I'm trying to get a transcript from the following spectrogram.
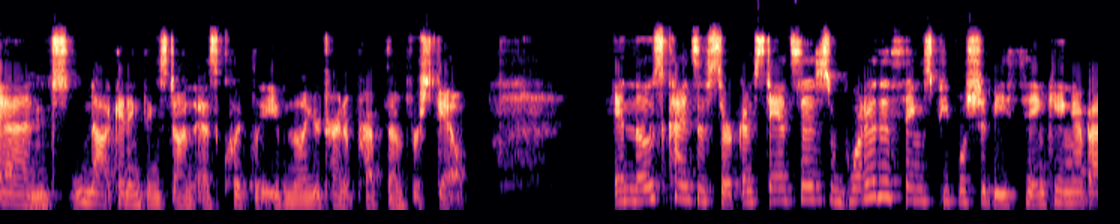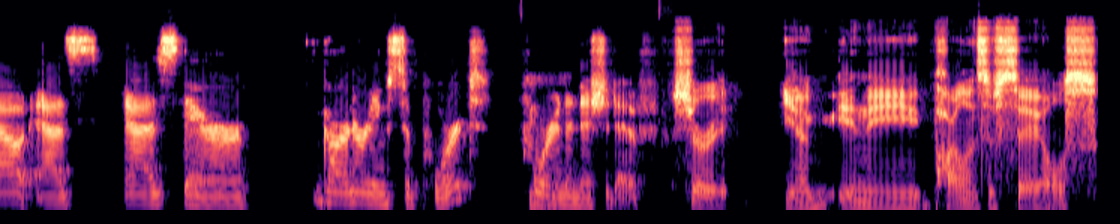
and not getting things done as quickly, even though you're trying to prep them for scale. In those kinds of circumstances, what are the things people should be thinking about as as they're garnering support for mm-hmm. an initiative? Sure. You know, in the parlance of sales,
